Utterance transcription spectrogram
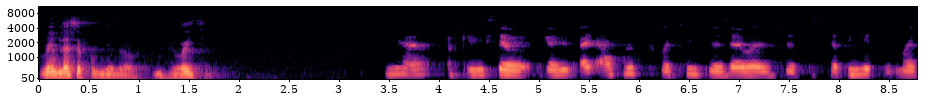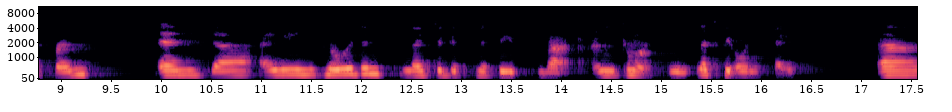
Reem, let's hear from you now. You've been waiting. Yeah, okay, so guys, I asked this question because I was just discussing it with my friends, and uh, I mean, who wouldn't like to get Messi back? I mean, come on, let's be honest, guys. Uh,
